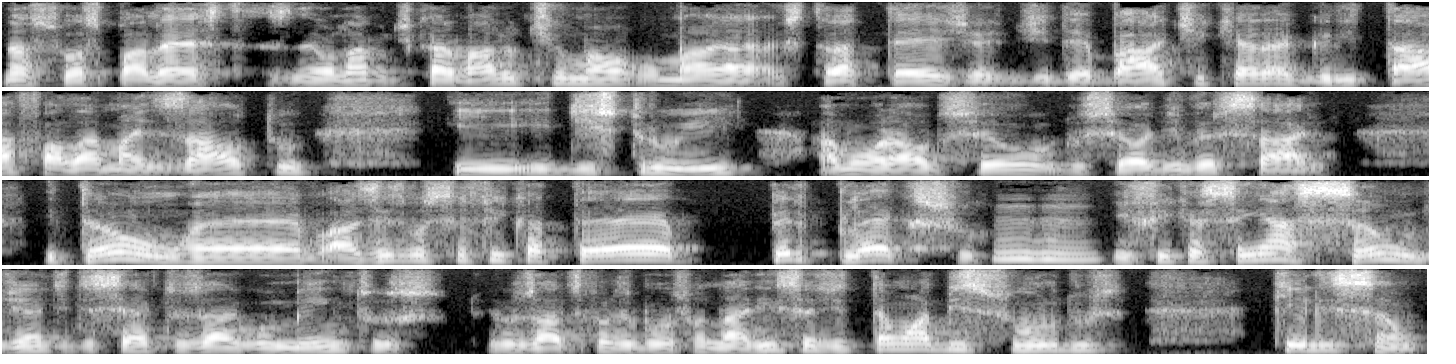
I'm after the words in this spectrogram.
nas suas palestras. Né? O Olavo de Carvalho tinha uma, uma estratégia de debate que era gritar, falar mais alto e, e destruir a moral do seu, do seu adversário. Então, é, às vezes você fica até perplexo uhum. e fica sem ação diante de certos argumentos usados pelos bolsonaristas de tão absurdos que eles são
